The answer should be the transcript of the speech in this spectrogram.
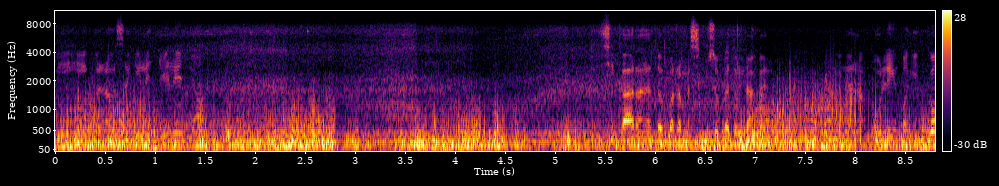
Umihi ka lang sa gilid-gilid. No? Sikara na para mas kusog atong dagan. Na napuling pagid ko.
